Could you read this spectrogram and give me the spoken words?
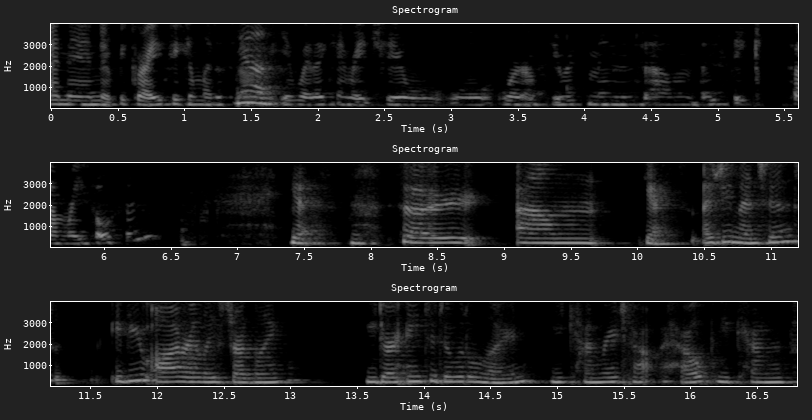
And then it'd be great if you can let us know yeah. where they can reach you or, or where else you recommend um, they seek some resources. Yes. So, um, yes, as you mentioned, if you are really struggling, you don't need to do it alone. You can reach out for help. You can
